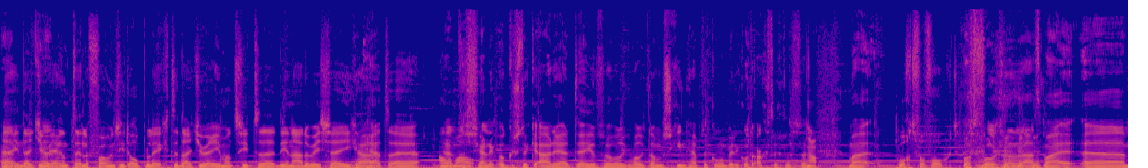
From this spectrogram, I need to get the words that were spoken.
Nee, En, dat je eh, weer een telefoon ziet oplichten, dat je weer iemand ziet eh, die naar de wc gaat. eh, Ja, het is allemaal waarschijnlijk ook een stukje ADHD of zo, wat ik, wat ik dan misschien heb. Daar kom ik binnenkort achter. Dus, eh, Nou. Maar, wordt vervolgd. wordt vervolgens inderdaad. Maar ehm,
